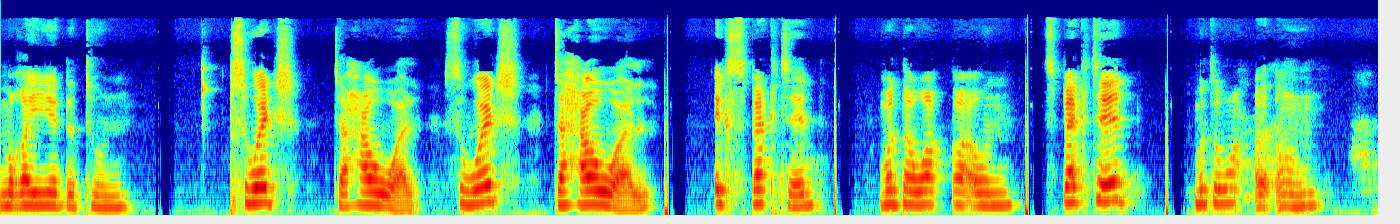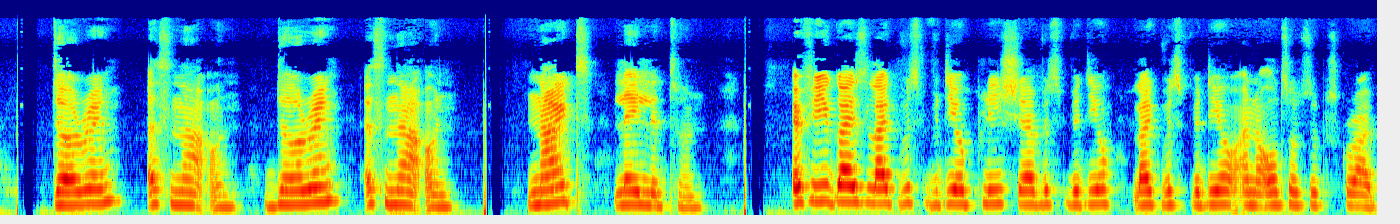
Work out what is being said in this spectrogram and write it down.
مقيدة switch تحول switch تحول expected mutawakka'un. Expected mutawakka'un. During asna'un. During asna'un. Night laylatun if you guys like this video please share this video like this video and also subscribe.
